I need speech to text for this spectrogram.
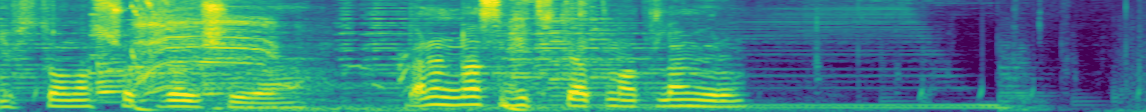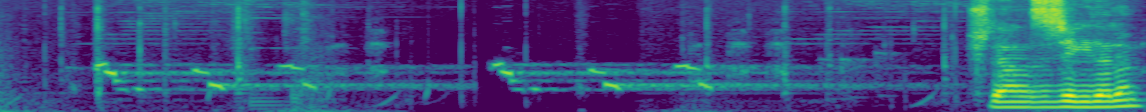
gift olması çok güzel bir şey ya. Ben onu nasıl gift yaptım hatırlamıyorum. Şuradan hızlıca gidelim.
